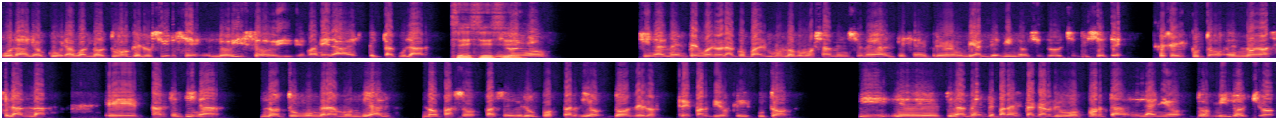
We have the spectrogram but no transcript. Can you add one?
una locura. Cuando tuvo que lucirse, lo hizo y de manera espectacular. Sí, sí, sí. luego, finalmente, bueno, la Copa del Mundo, como ya mencioné antes, en el primer Mundial de 1987, que se disputó en Nueva Zelanda. Eh, Argentina no tuvo un gran mundial, no pasó fase de grupos, perdió dos de los tres partidos que disputó. Y eh, finalmente, para destacar de Hugo Porta, en el año 2008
